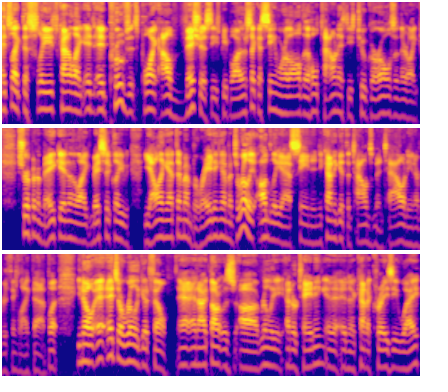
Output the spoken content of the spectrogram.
it's like the sleeves kind of like it, it proves its point how vicious these people are. There's like a scene where all the whole town is these two girls and they're like stripping them naked and like basically yelling at them and berating them. It's a really ugly ass scene and you kind of get the town's mentality and everything like that. But you know it, it's a really good film and, and i thought it was uh, really entertaining in a, in a kind of crazy way.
